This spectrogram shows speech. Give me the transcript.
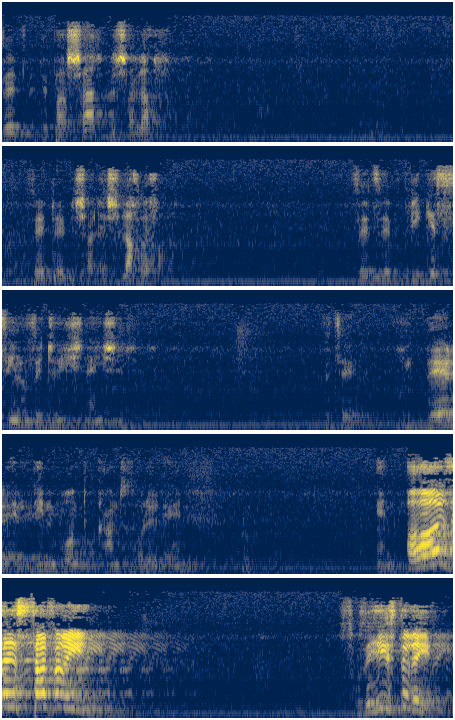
that the Parshat B'Shalach, that uh, Shalach Lecha, that the biggest sin of the Jewish nation, that they rebelled and didn't want to come to the Holy Land, and all the suffering through the history,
